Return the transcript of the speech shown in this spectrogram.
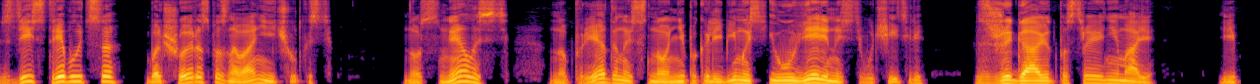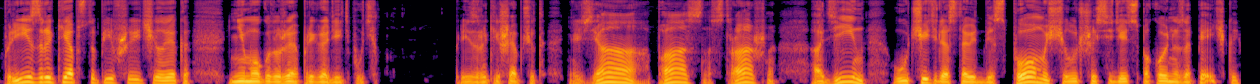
Здесь требуется большое распознавание и чуткость. Но смелость, но преданность, но непоколебимость и уверенность в учителе сжигают построение Майи, и призраки, обступившие человека, не могут уже преградить путь. Призраки шепчут «Нельзя, опасно, страшно, один, учитель оставить без помощи, лучше сидеть спокойно за печкой».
